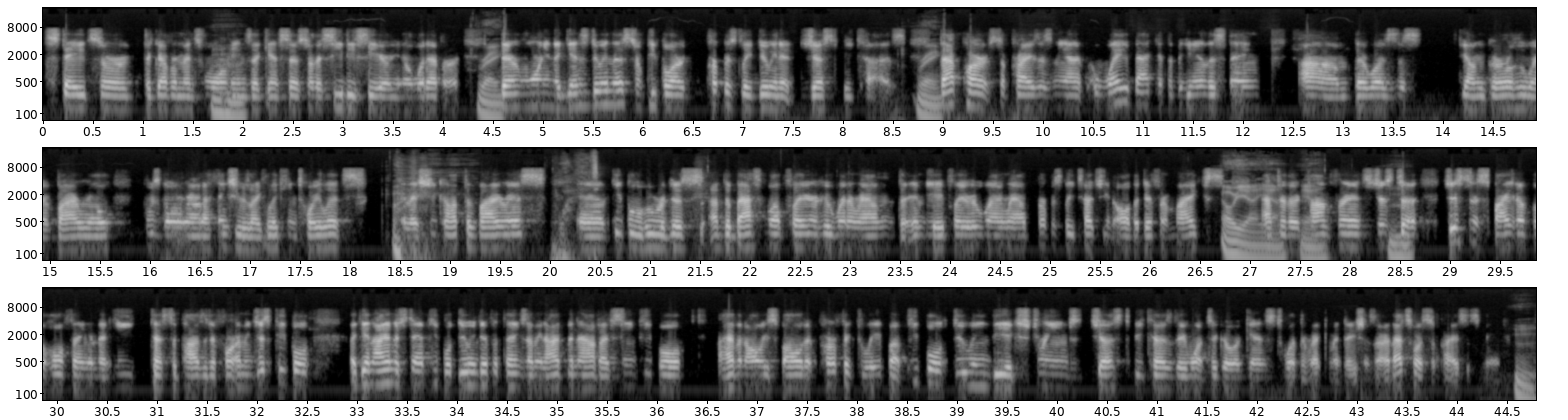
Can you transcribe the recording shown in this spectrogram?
states or the government's Mm-hmm. warnings against this or the CDC or you know whatever Right. they're warning against doing this so people are purposely doing it just because Right. that part surprises me I, way back at the beginning of this thing um, there was this young girl who went viral who was going around I think she was like licking toilets and then she caught the virus What? and people who were just uh, the basketball player who went around the NBA player who went around purposely touching all the different mics Oh yeah. yeah after their yeah. conference just to just in spite of the whole thing and then he tested positive for It. i mean just people again i understand people doing different things i mean i've been out i've seen people i haven't always followed it perfectly but people doing the extremes just because they want to go against what the recommendations are that's what surprises me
